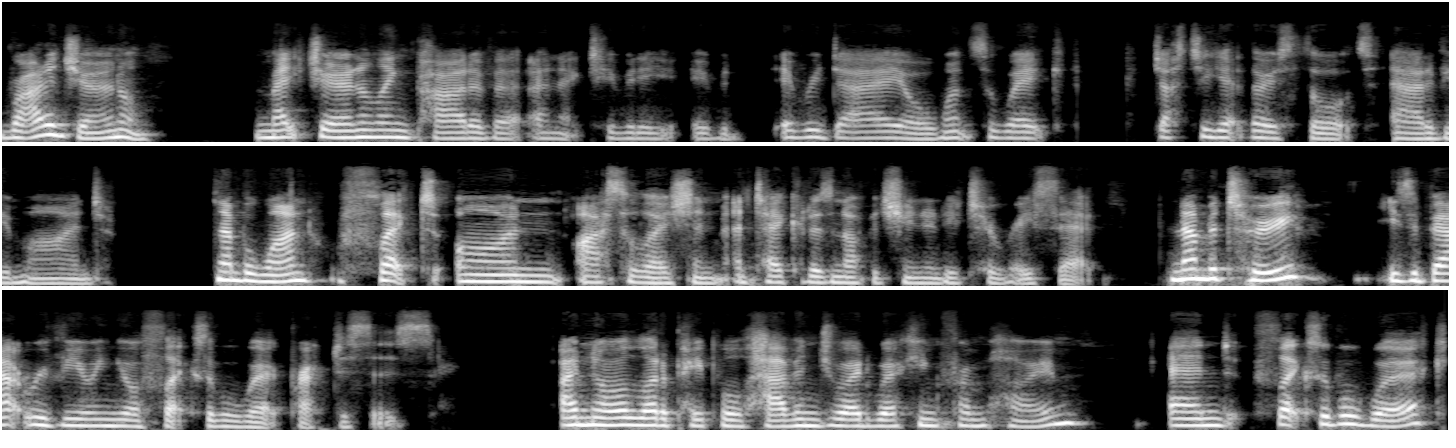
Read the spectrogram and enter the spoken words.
write a journal. Make journaling part of an activity every, every day or once a week just to get those thoughts out of your mind. Number one, reflect on isolation and take it as an opportunity to reset. Number two is about reviewing your flexible work practices. I know a lot of people have enjoyed working from home, and flexible work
